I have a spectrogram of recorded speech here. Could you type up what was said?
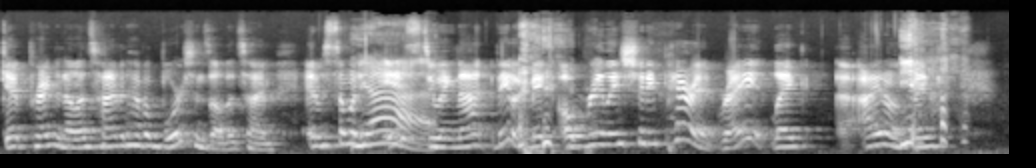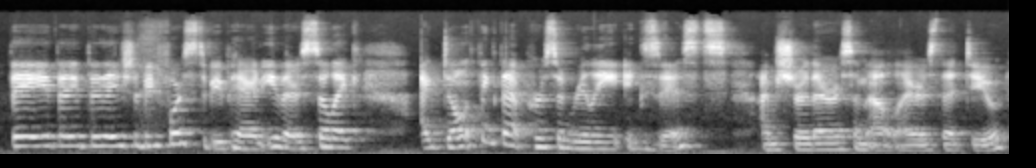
get pregnant all the time and have abortions all the time. And if someone yeah. is doing that, they would make a really shitty parent, right? Like, I don't yeah. think they, they they should be forced to be a parent either. So like I don't think that person really exists. I'm sure there are some outliers that do.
